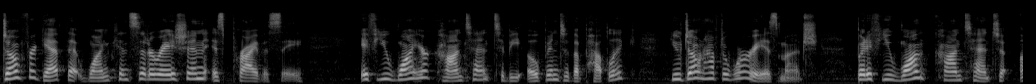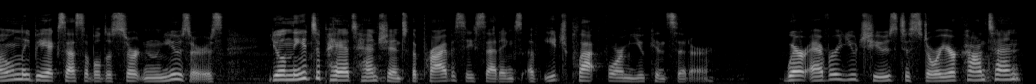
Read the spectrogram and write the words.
Don't forget that one consideration is privacy. If you want your content to be open to the public, you don't have to worry as much. But if you want content to only be accessible to certain users, you'll need to pay attention to the privacy settings of each platform you consider. Wherever you choose to store your content,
